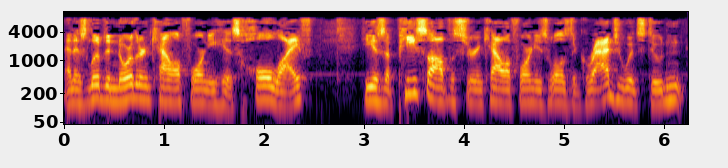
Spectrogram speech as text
and has lived in Northern California his whole life. He is a peace officer in California as well as a graduate student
